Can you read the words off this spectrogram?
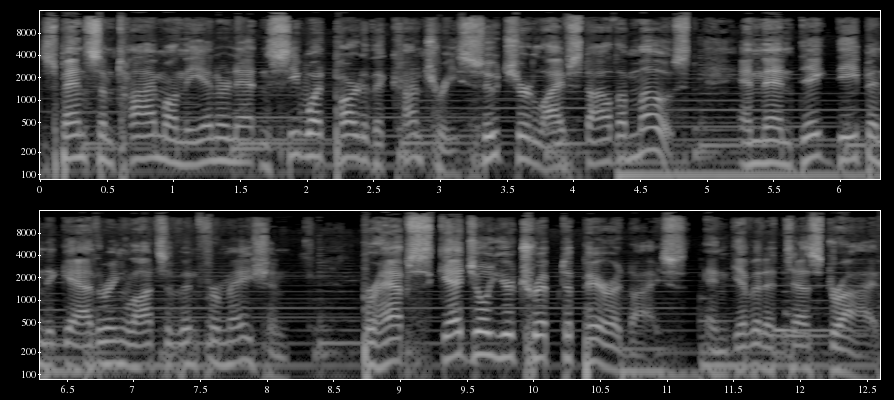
Spend some time on the internet and see what part of the country suits your lifestyle the most, and then dig deep into gathering lots of information. Perhaps schedule your trip to paradise and give it a test drive.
